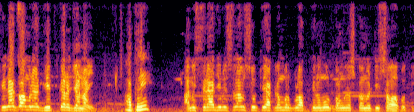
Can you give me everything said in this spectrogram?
তিনাকেও আমরা ধিৎকার জানাই। আপনি? আমি সিরাজুল ইসলাম সুতি এক নম্বর ব্লক তৃণমূল কংগ্রেস কমিটির সভাপতি।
